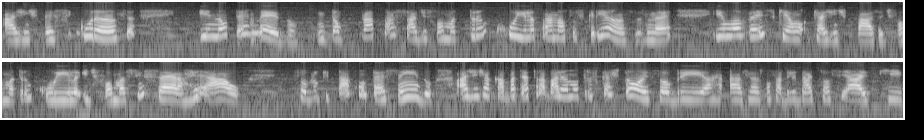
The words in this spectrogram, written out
a gente ter segurança e não ter medo. Então, para passar de forma tranquila para nossas crianças, né? E uma vez que, é que a gente passa de forma tranquila e de forma sincera, real, sobre o que está acontecendo, a gente acaba até trabalhando outras questões sobre a, as responsabilidades sociais, que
